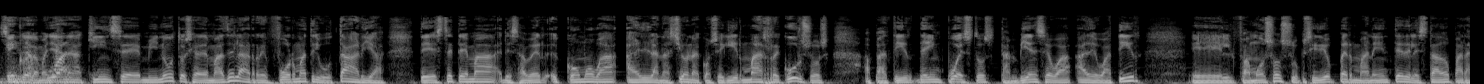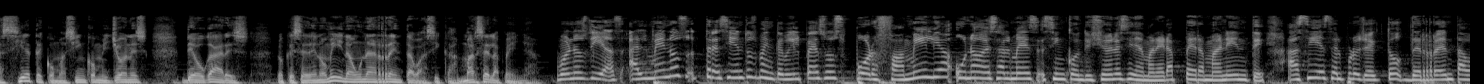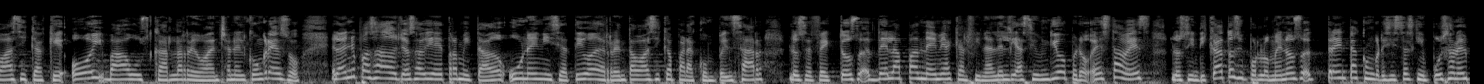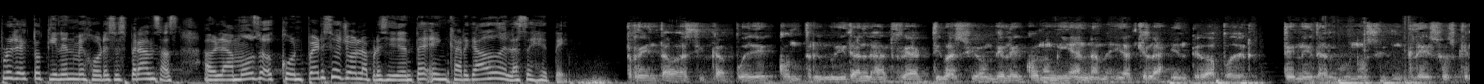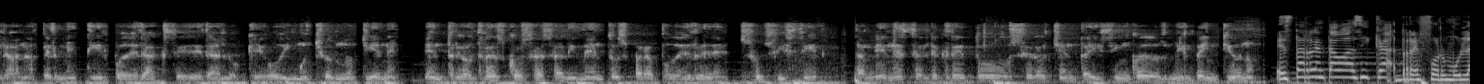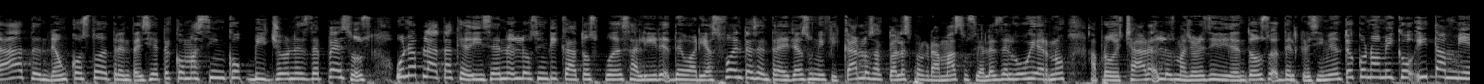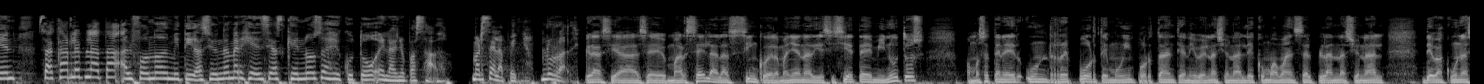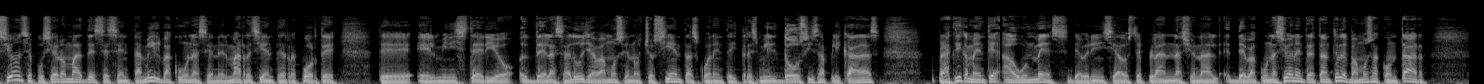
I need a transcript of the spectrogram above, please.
5 de la mañana, 15 minutos y además de la reforma tributaria, de este tema de saber cómo va a la nación a conseguir más recursos a partir de impuestos, también se va a debatir el famoso subsidio permanente del Estado para 7,5 millones de hogares, lo que se denomina una renta básica. Marcela Peña. Buenos días. Al menos 320 mil pesos por familia una vez al mes sin condiciones y de manera permanente. Así es el proyecto de renta básica que hoy va a buscar la revancha en el Congreso. El año pasado ya se había tramitado una iniciativa de renta básica para compensar los efectos de la pandemia que al final del día se hundió, pero esta vez los sindicatos y por lo menos 30 congresistas que impulsan el proyecto tienen mejores esperanzas. Hablamos con Percio Yola, presidente encargado de la CGT renta básica puede contribuir a la reactivación de la economía en la medida que la gente va a poder tener algunos ingresos que le van a permitir poder acceder a lo que hoy muchos no tienen, entre otras cosas alimentos para poder eh, subsistir. También está el decreto 085 de 2021. Esta renta básica reformulada tendría un costo de 37,5 billones de pesos, una plata que dicen los sindicatos puede salir de varias fuentes, entre ellas unificar los actuales programas sociales del gobierno, aprovechar los mayores dividendos del crecimiento económico y también sacarle plata al Fondo de Mitigación de Emergencias que no se ejecutó el año pasado. Marcela Peña, Blue Radio. Gracias, eh, Marcela. A las 5 de la mañana, 17 minutos, vamos a tener un reporte muy importante a nivel nacional de cómo avanza el Plan Nacional de Vacunación. Se pusieron más de 60 mil vacunas en el más reciente reporte del Ministerio de la Salud. Ya vamos en 843 mil dosis aplicadas prácticamente a un mes de haber iniciado este Plan Nacional de Vacunación. Entre tanto, les vamos a contar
